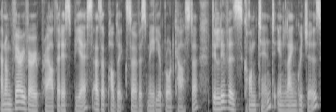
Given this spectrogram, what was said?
and I'm very very proud that SBS as a public service media broadcaster delivers content in languages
